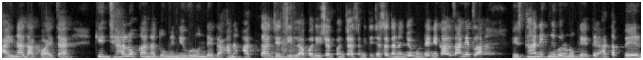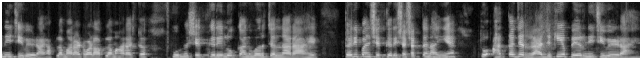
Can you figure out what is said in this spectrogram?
आईना दाखवायचं आहे की ज्या लोकांना तुम्ही निवडून देता आणि आता जे जिल्हा परिषद पंचायत समिती जसं धनंजय मुंडेंनी काल सांगितलं की स्थानिक निवडणूक आहे ते आता पेरणीची वेळ आहे. आपला मराठवाडा आपला महाराष्ट्र पूर्ण शेतकरी लोकांवर चलणारा आहे. तरी पण शेतकरी सशक्त नाहीये. तो आता जे राजकीय पेरणीची वेळ आहे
